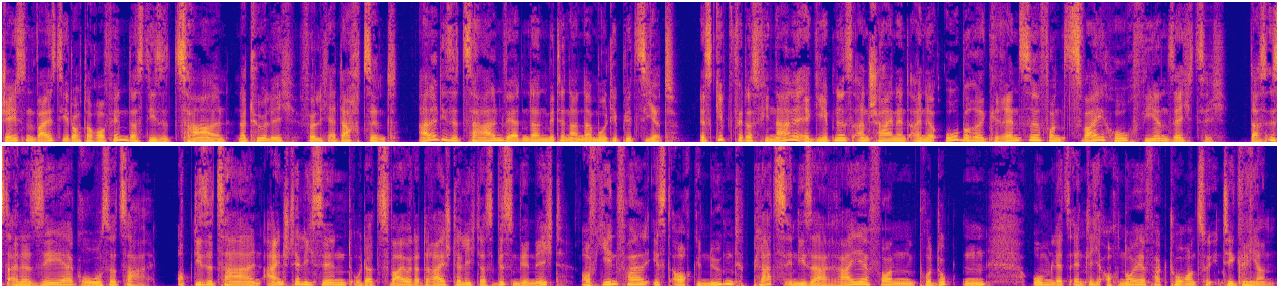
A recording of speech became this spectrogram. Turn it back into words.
Jason weist jedoch darauf hin, dass diese Zahlen natürlich völlig erdacht sind. All diese Zahlen werden dann miteinander multipliziert. Es gibt für das finale Ergebnis anscheinend eine obere Grenze von 2 hoch 64. Das ist eine sehr große Zahl. Ob diese Zahlen einstellig sind oder zwei- oder dreistellig, das wissen wir nicht. Auf jeden Fall ist auch genügend Platz in dieser Reihe von Produkten, um letztendlich auch neue Faktoren zu integrieren.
